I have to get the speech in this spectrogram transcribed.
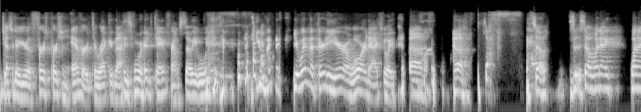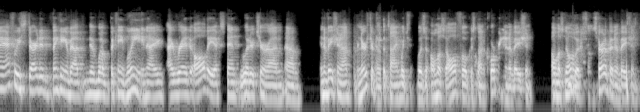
Jessica, you're the first person ever to recognize where it came from. So you you, win, you win the 30 year award, actually. Um, uh, yes. So, so when I when I actually started thinking about what became lean, I I read all the extant literature on um, innovation and entrepreneurship at the time, which was almost all focused on corporate innovation almost no literature on startup innovation,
